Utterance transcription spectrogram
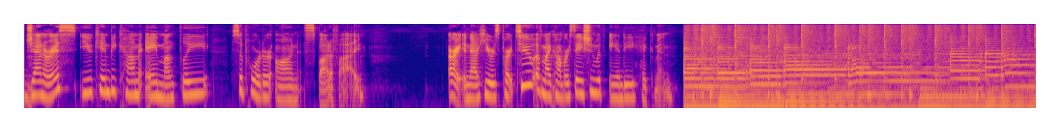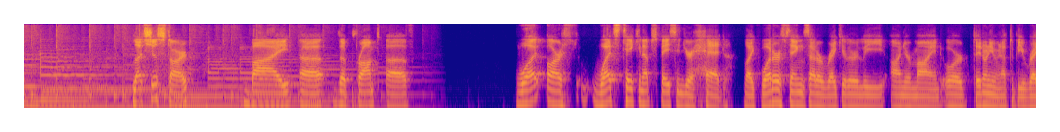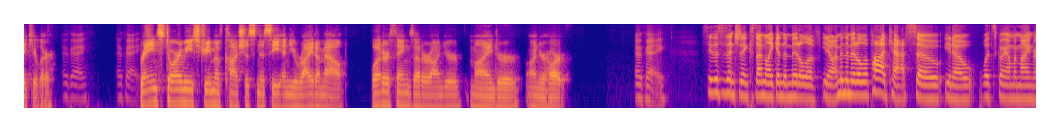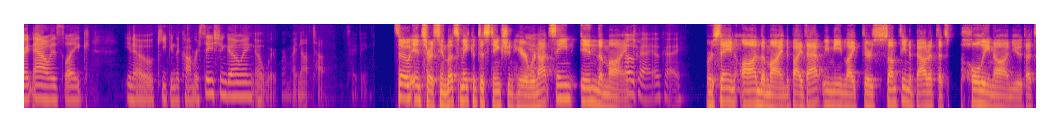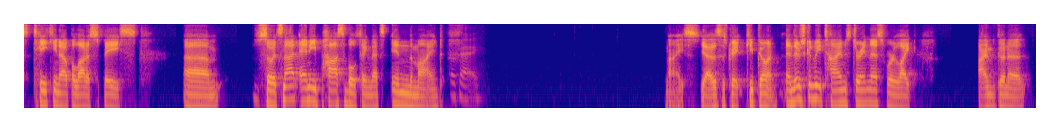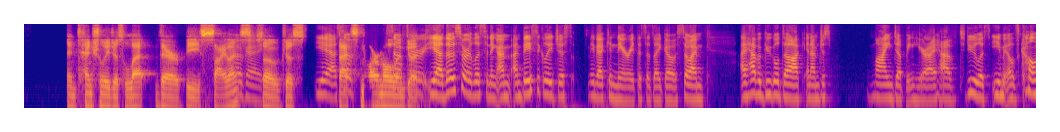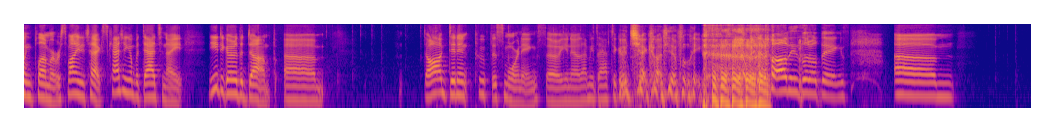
generous, you can become a monthly supporter on Spotify. All right, and now here's part two of my conversation with Andy Hickman. Let's just start by uh, the prompt of what are th- what's taking up space in your head? Like what are things that are regularly on your mind or they don't even have to be regular? Okay okay. Brainstormy stream of consciousnessy and you write them out. What are things that are on your mind or on your heart? Okay. See this is interesting because i'm like in the middle of you know i'm in the middle of a podcast so you know what's going on my mind right now is like you know keeping the conversation going. Oh where, where am i not top so interesting. Let's make a distinction here. Yeah. We're not saying in the mind. Okay, okay. We're saying on the mind. By that, we mean like there's something about it that's pulling on you, that's taking up a lot of space. Um, so it's not any possible thing that's in the mind. Okay. Nice. Yeah, this is great. Keep going. And there's going to be times during this where like I'm going to intentionally just let there be silence. Okay. So just yeah, that's so, normal so and for, good. Yeah, those who are listening, I'm I'm basically just maybe I can narrate this as I go. So I'm I have a Google Doc and I'm just mind dumping here. I have to do list, emails, calling plumber, responding to text, catching up with dad tonight. Need to go to the dump. Um, dog didn't poop this morning, so you know that means I have to go check on him later. All these little things. Um,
